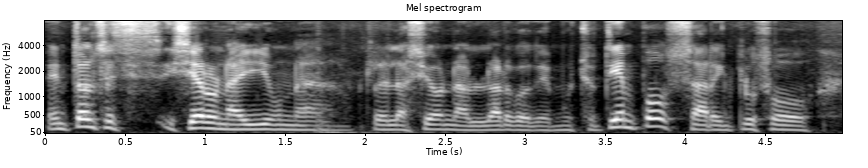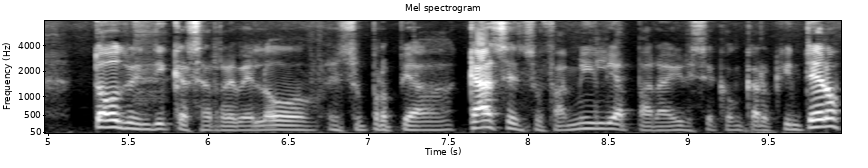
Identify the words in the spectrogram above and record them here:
Entonces hicieron ahí una relación a lo largo de mucho tiempo. Sara incluso todo indica se reveló en su propia casa, en su familia, para irse con Caro Quintero.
